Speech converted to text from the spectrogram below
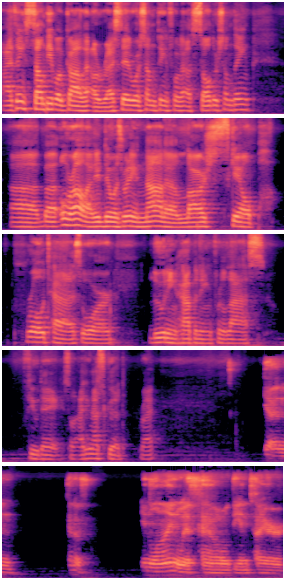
I think some people got like arrested or something for like assault or something. Uh, but overall, I think there was really not a large scale protest or looting happening for the last few days. So I think that's good, right? Yeah, and kind of in line with how the entire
